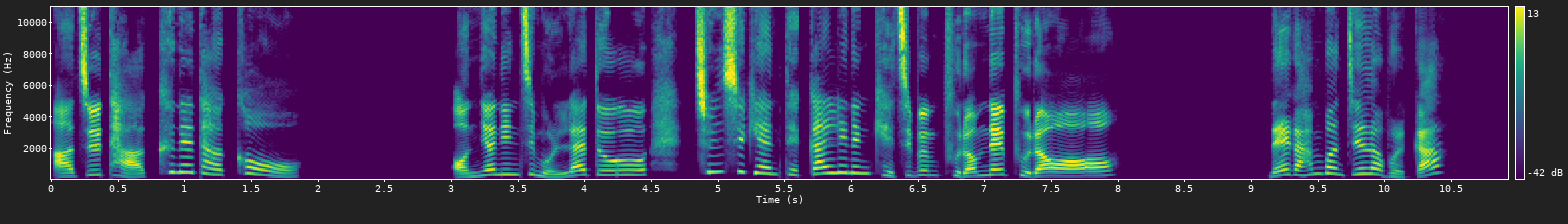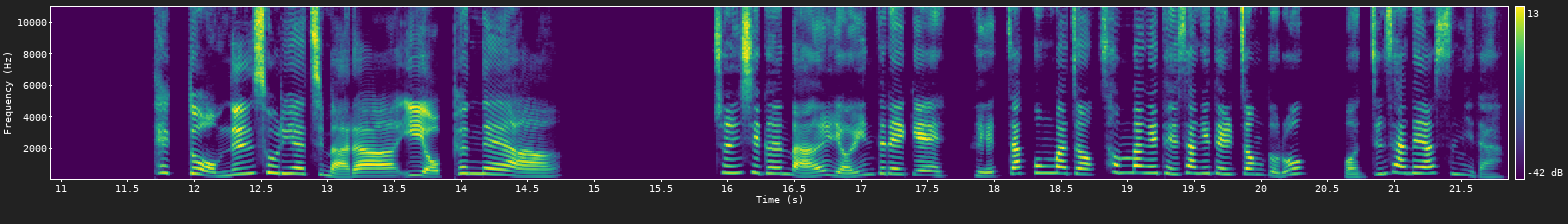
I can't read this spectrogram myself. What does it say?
아주 다 크네, 다 커. 언년인지 몰라도 춘식이한테 깔리는 계집은 부럽네, 부러워. 내가 한번 찔러볼까? 택도 없는 소리 하지 마라, 이 여편네야. 춘식은 마을 여인들에게 그의 짝꿍마저 선망의 대상이 될 정도로 멋진 사내였습니다.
